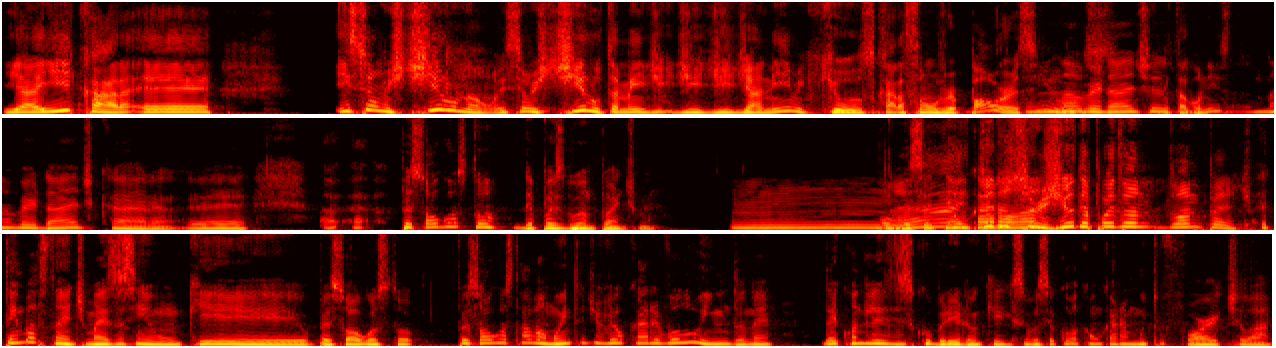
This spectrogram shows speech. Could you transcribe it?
E aí, cara, é. Isso é um estilo, não? Esse é um estilo também de, de, de, anime, que os caras são overpower, assim? na os verdade, protagonistas? na verdade, cara, é, a- a- o pessoal gostou depois do One Punch Man. Hum, Pô, você tem um e cara tudo lá- surgiu depois do, do One Punch. Tem bastante, mas assim, um que o pessoal gostou. O pessoal gostava muito de ver o cara evoluindo, né? Daí quando eles descobriram que se você colocar um cara muito forte lá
